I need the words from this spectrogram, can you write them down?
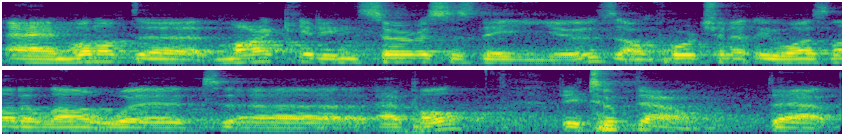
And one of the marketing services they use, unfortunately, was not allowed with uh, Apple. They took down the app,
